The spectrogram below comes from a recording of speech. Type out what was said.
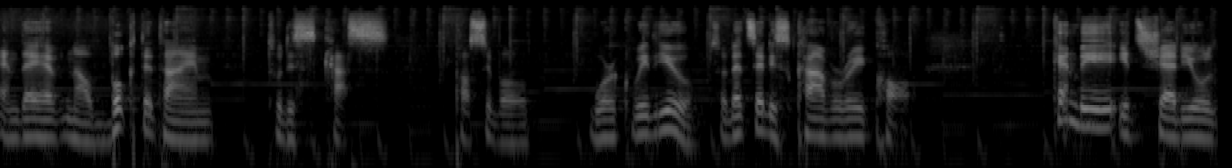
and they have now booked the time to discuss possible work with you. So that's a discovery call. Can be it's scheduled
